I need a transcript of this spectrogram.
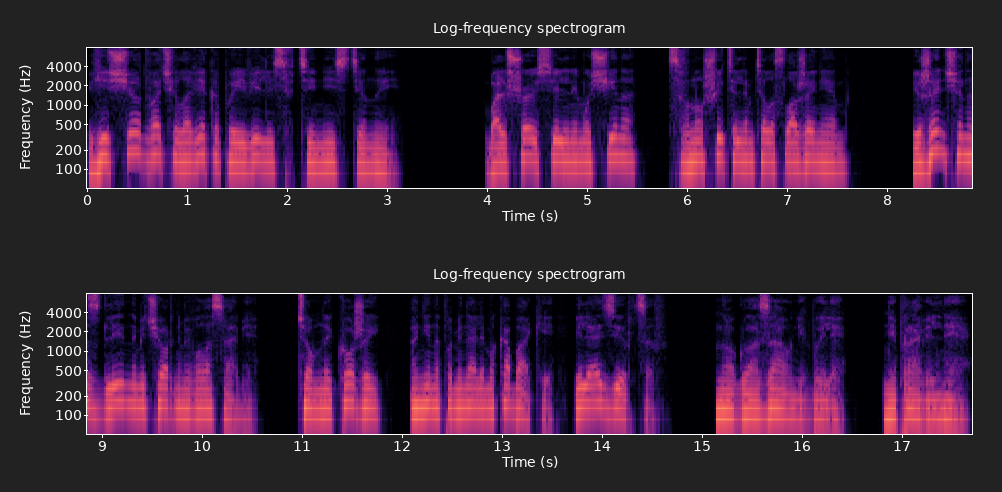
Еще два человека появились в тени стены. Большой сильный мужчина с внушительным телосложением и женщина с длинными черными волосами. Темной кожей они напоминали макабаки или азирцев, но глаза у них были неправильные.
